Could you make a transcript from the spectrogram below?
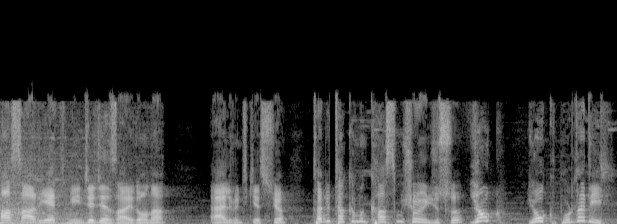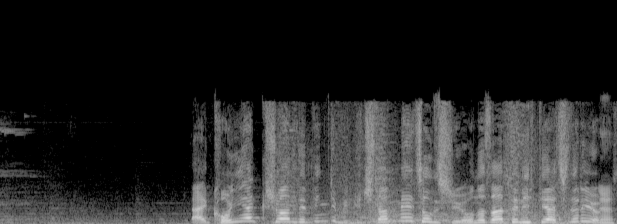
hasar yetmeyince cezayı da ona Elvind kesiyor. Tabi takımın kasmış oyuncusu. Yok. Yok burada değil. Yani Konyak şu an dediğin gibi güçlenmeye çalışıyor. Ona zaten ihtiyaçları yok. Evet.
